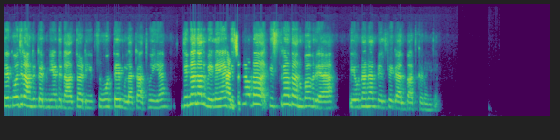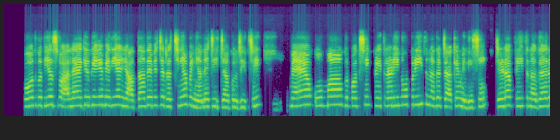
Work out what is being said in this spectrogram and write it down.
ਤੇ ਕੁਝ ਰੰਗਕਰਮੀਆਂ ਦੇ ਨਾਲ ਤੁਹਾਡੀ ਫੋਨ ਤੇ ਮੁਲਾਕਾਤ ਹੋਈ ਹੈ ਜਿਨ੍ਹਾਂ ਨਾਲ ਮਿਲੇ ਆ ਕਿਸ। ਤਰ੍ਹਾਂ ਦਾ ਕਿਸ ਤਰ੍ਹਾਂ ਦਾ ਅਨੁਭਵ ਰਿਹਾ ਕਿ ਉਹਨਾਂ ਨਾਲ ਮਿਲ ਕੇ ਗੱਲਬਾਤ ਕਰਨ ਦਾ ਬਹੁਤ ਵਧੀਆ ਸਵਾਲ ਹੈ, ਕਿਉਂਕਿ ਇਹ ਮੇਰੀਆਂ ਯਾਦਾਂ ਦੇ ਵਿੱਚ ਰਚੀਆਂ ਪਈਆਂ ਨੇ ਚੀਜ਼ਾਂ, ਕੁਲਜੀਤ ਜੀ। ਮੈਂ ਓਮਾ ਗੁਰਬਖਸ਼ ਸਿੰਘ ਪ੍ਰੀਤਲੜੀ ਨੂੰ ਪ੍ਰੀਤ ਨਗਰ ਜਾ ਕੇ ਮਿਲੀ ਸੀ, ਜਿਹੜਾ ਪ੍ਰੀਤ ਪ੍ਰੀਤਨਗਰ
